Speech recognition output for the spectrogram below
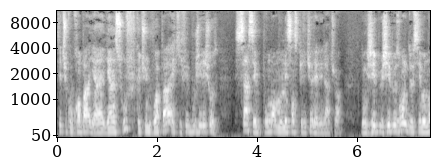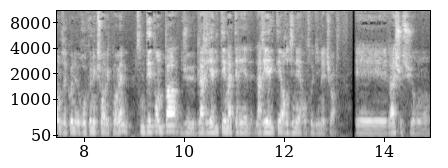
Tu sais, tu comprends pas. Il y, a un, souffle que tu ne vois pas et qui fait bouger les choses. Ça, c'est pour moi, mon essence spirituelle, elle est là, tu vois. Donc j'ai besoin de ces moments de reconnexion avec moi-même qui ne dépendent pas de la réalité matérielle, la réalité ordinaire, entre guillemets, tu vois. Et là, je suis en,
